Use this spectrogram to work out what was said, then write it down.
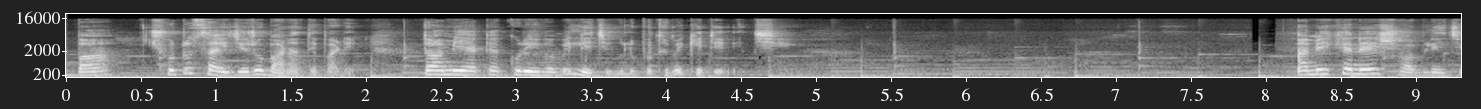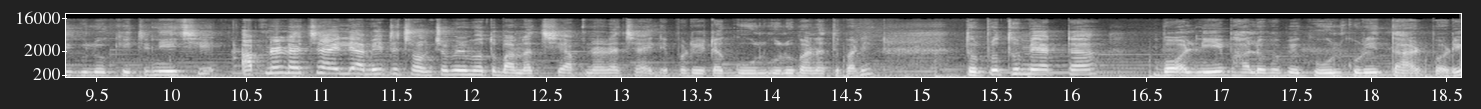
বা ছোট সাইজেরও বানাতে পারেন। তো আমি এক এক করে এভাবে লেচিগুলো প্রথমে কেটে নিচ্ছি। আমি এখানে সব লেচিগুলো কেটে নিয়েছি। আপনারা চাইলে আমি এটা চমচমের মতো বানাচ্ছি। আপনারা চাইলে পরে এটা গোল গোলও বানাতে পারেন। তো প্রথমে একটা বল নিয়ে ভালোভাবে গোল করে তারপরে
